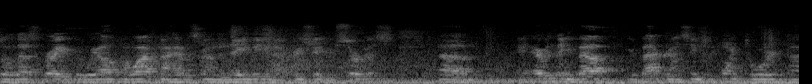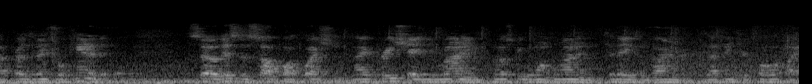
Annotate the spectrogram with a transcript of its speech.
so that's great. But we all, my wife and I have us around the Navy, and I appreciate your service. Um, and everything about your background seems to point toward uh, presidential candidate. So this is a softball question. I appreciate you running. Most people won't run in today's environment because I think you're qualified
